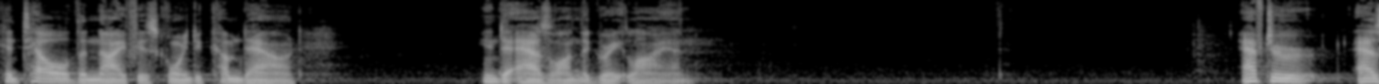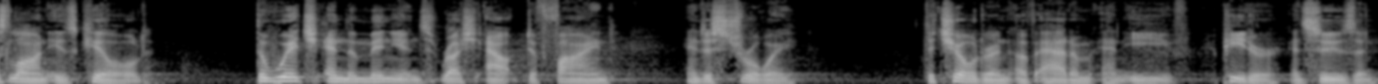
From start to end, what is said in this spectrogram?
can tell the knife is going to come down into Aslan, the great lion. After Aslan is killed, the witch and the minions rush out to find and destroy the children of Adam and Eve, Peter and Susan,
